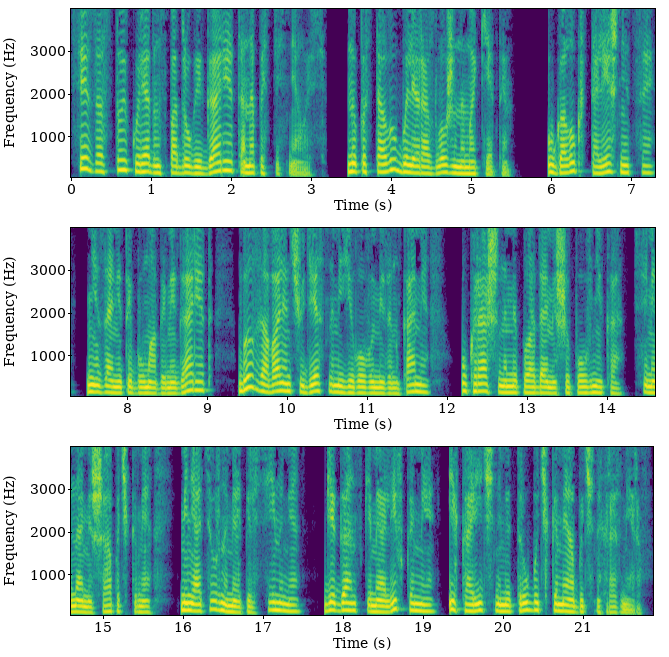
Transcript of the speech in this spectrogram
Сесть за стойку рядом с подругой Гарриет она постеснялась. Но по столу были разложены макеты. Уголок столешницы, не занятый бумагами Гарриет, был завален чудесными еловыми венками, украшенными плодами шиповника, семенами-шапочками, миниатюрными апельсинами, гигантскими оливками и коричными трубочками обычных размеров.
